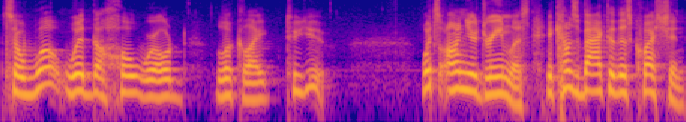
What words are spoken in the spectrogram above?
So, what would the whole world look like to you? What's on your dream list? It comes back to this question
